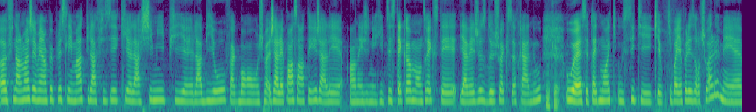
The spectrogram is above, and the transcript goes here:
ah, finalement, j'aimais un peu plus les maths, puis la physique, la chimie, puis euh, la bio. Fait que bon, j'allais pas en santé, j'allais en ingénierie. C'était comme, on dirait que c'était, il y avait juste deux choix qui s'offraient à nous. Ou euh, c'est peut-être moi aussi qui, qui, voyais pas les autres choix, là, mais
